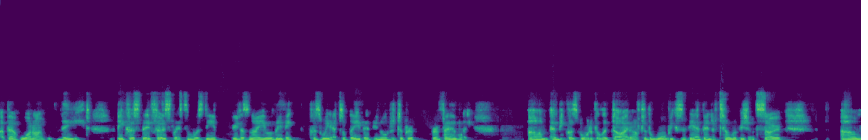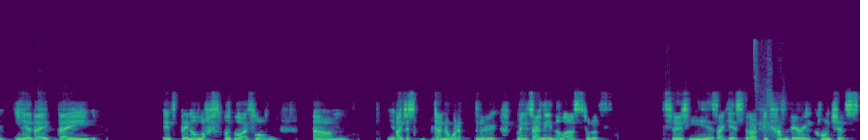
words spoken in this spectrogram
about what I would need because their first lesson was the interview doesn't know you were living because we had to leave it in order to prepare for a family. Um, and because vaudeville had died after the war because of the advent of television. So, um, yeah, they, they, it's been a life, lifelong, um, I just don't know what to do. I mean, it's only in the last sort of 30 years, I guess, that I've become very conscious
